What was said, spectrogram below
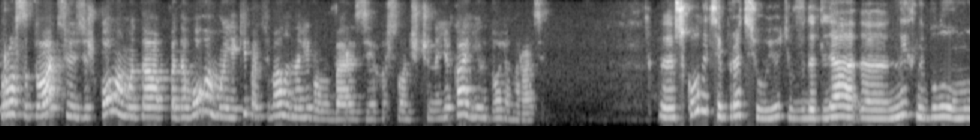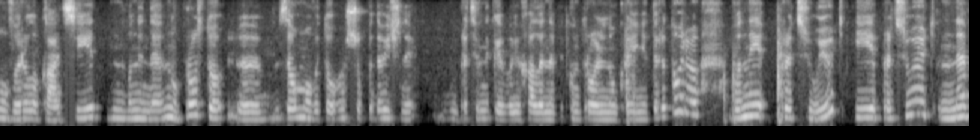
про ситуацію зі школами та педагогами, які працювали на лівому березі Херсонщини? Яка їх доля наразі? Е, Школи ці працюють, для е, них не було умови релокації, вони не ну просто е, за умови того, що педагогічні працівники виїхали на підконтрольну Україні територію, вони працюють і працюють не,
